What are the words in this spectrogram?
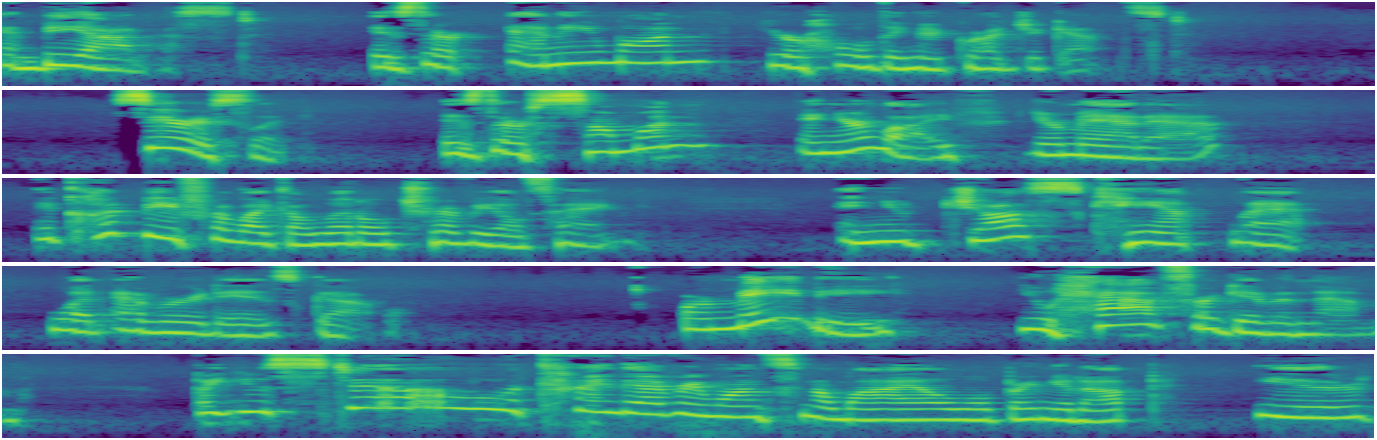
And be honest. Is there anyone you're holding a grudge against? Seriously, Is there someone in your life you're mad at? It could be for like a little trivial thing, and you just can't let whatever it is go. Or maybe you have forgiven them, but you still kind of every once in a while will bring it up, either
